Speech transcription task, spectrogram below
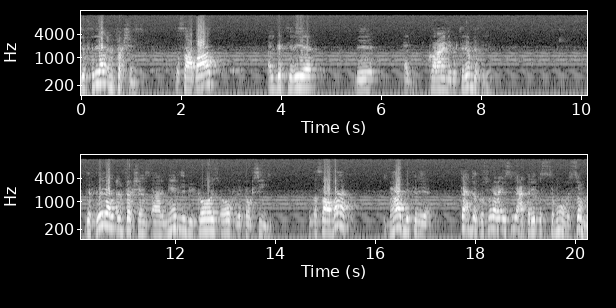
diphtherial infections إصابات البكتيرية بال Corynebacterium diphtheriae Diphtherial infections are mainly because of the toxin. الإصابات بهذه البكتيريا تحدث بصورة رئيسية عن طريق السموم السم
